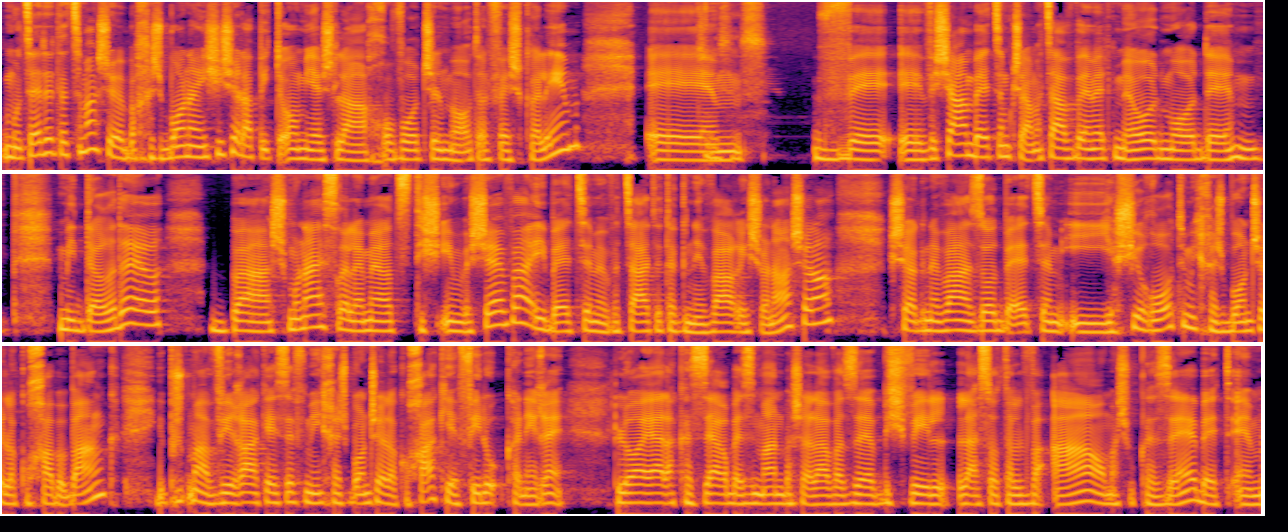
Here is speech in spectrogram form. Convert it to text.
מוצאת את עצמה שבחשבון האישי שלה פתאום יש לה חובות של מאות אלפי שקלים. אה, ו, אה, ושם בעצם כשהמצב באמת מאוד מאוד אה, מידרדר, ב-18 למרץ 97 היא בעצם מבצעת את הגניבה הראשונה שלה, כשהגניבה הזאת בעצם היא ישירות מחשבון של לקוחה בבנק, היא פשוט מעבירה כסף מחשבון של לקוחה, כי אפילו כנראה לא היה לה כזה הרבה זמן בשלב הזה בשביל לעשות הלוואה או משהו כזה, בהתאם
